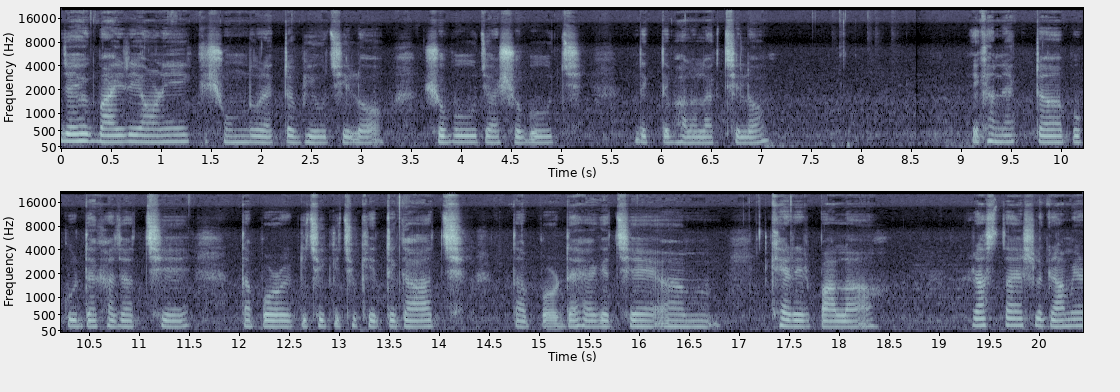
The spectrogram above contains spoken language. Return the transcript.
যাই হোক, বাইরে অনেক সুন্দর একটা ভিউ ছিল। সবুজ আর সবুজ। দেখতে ভালো লাগছিল। এখানে একটা পুকুর দেখা যাচ্ছে। তারপর কিছু কিছু ক্ষেত্রে গাছ। তারপর দেখা গেছে খেরের পালা। রাস্তায় আসলে, গ্রামের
